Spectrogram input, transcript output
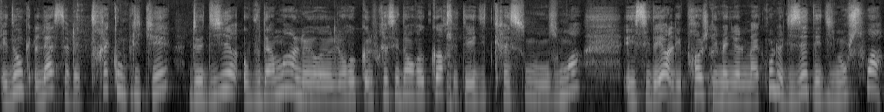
Et donc là, ça va être très compliqué de dire, au bout d'un mois, le, le record- le précédent record, c'était Edith Cresson, 11 mois, et c'est d'ailleurs les proches d'Emmanuel Macron le disaient dès dimanche soir.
